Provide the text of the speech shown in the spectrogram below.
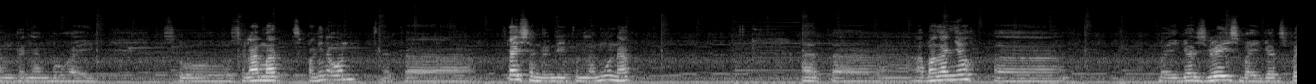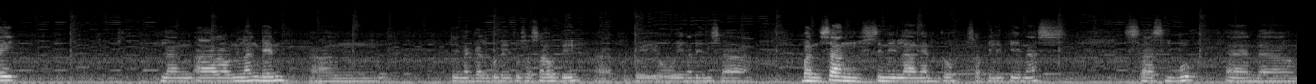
ang kanyang buhay. So, salamat sa Panginoon at uh, guys, hanggang dito lang muna. At ah, abangan nyo. Ah, by God's grace, by God's faith ilang araw na lang din ang tinagal ko dito sa Saudi at ako'y uuwi na din sa bansang sinilangan ko sa Pilipinas sa Cebu. And um,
